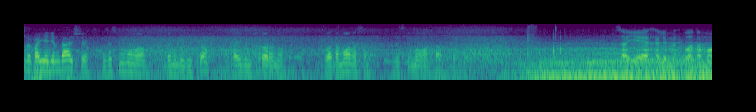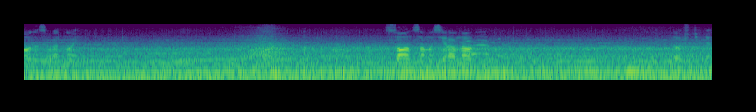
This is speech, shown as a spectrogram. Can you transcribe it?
Мы поедем дальше, засниму вам что-нибудь еще. Поедем в сторону Платомоноса, засниму вам там. Заехали мы в Платомонос, в родной. Солнце, но все равно дождь идет.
